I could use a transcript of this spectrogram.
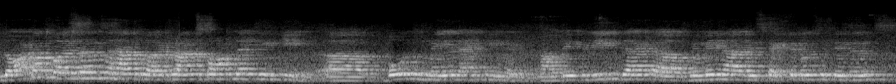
Lot of persons have uh, transformed their thinking, uh, both male and female. Now they believe that uh, women are respectable citizens,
